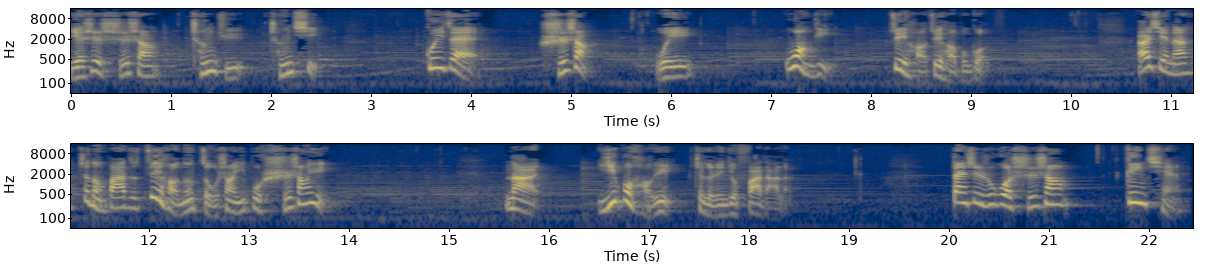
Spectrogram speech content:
也是食伤成局成气，归在食上为旺地，最好最好不过。而且呢，这种八字最好能走上一步食伤运，那一步好运，这个人就发达了。但是如果食伤根浅，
